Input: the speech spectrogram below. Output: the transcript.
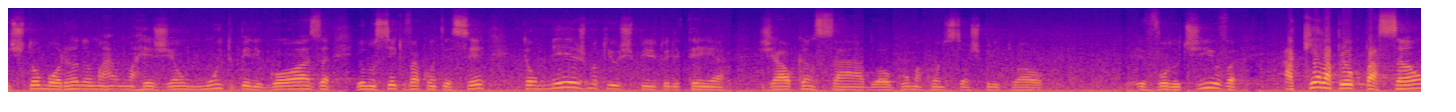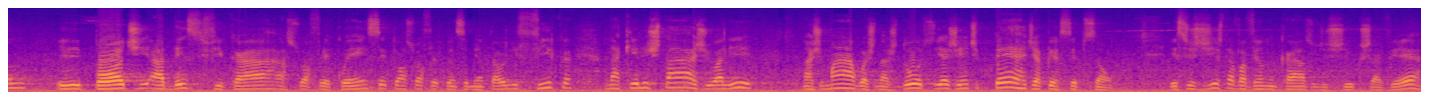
estou morando numa uma região muito perigosa, eu não sei o que vai acontecer. Então, mesmo que o espírito ele tenha já alcançado alguma condição espiritual evolutiva, aquela preocupação ele pode adensificar a sua frequência, então a sua frequência mental ele fica naquele estágio ali nas mágoas, nas dores, e a gente perde a percepção. Esses dias estava vendo um caso de Chico Xavier,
